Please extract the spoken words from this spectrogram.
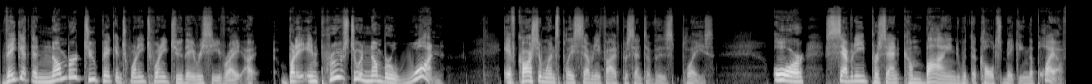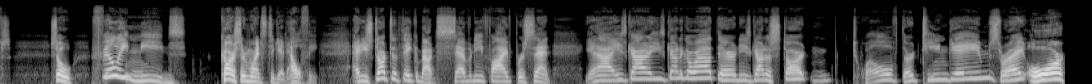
they get the number two pick in 2022 they receive, right? Uh, but it improves to a number one if Carson Wentz plays 75% of his plays or 70% combined with the Colts making the playoffs. So Philly needs Carson Wentz to get healthy. And you start to think about 75%. Yeah, he's got he's got to go out there and he's got to start 12, 13 games, right? Or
